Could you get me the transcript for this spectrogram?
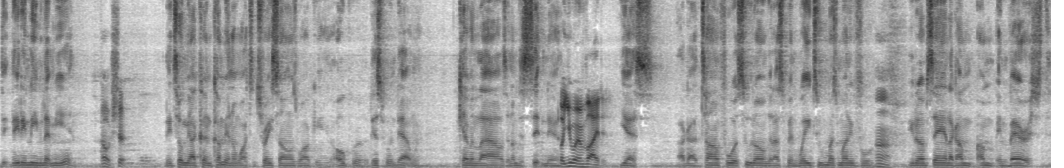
They, they didn't even let me in. Oh shit. They told me I couldn't come in. I'm watching Trey Songz walk in, Oprah, this one, that one, Kevin Liles, and I'm just sitting there. But you were invited. Yes. I got a Tom Ford suit on that I spent way too much money for. Uh. You know what I'm saying? Like I'm I'm embarrassed.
